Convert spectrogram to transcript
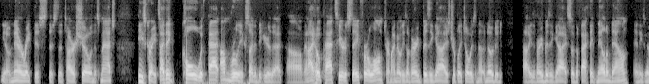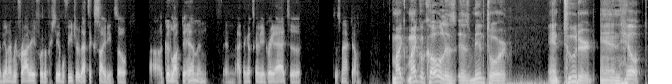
you know, narrate this this entire show and this match. He's great. So I think Cole with Pat, I'm really excited to hear that, um, and I hope Pat's here to stay for a long term. I know he's a very busy guy, as Triple H always no- noted. Uh, he's a very busy guy. So the fact they've nailed him down and he's going to be on every Friday for the foreseeable future, that's exciting. So uh, good luck to him, and and I think that's going to be a great add to to SmackDown. Mike Michael Cole is is mentored and tutored and helped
